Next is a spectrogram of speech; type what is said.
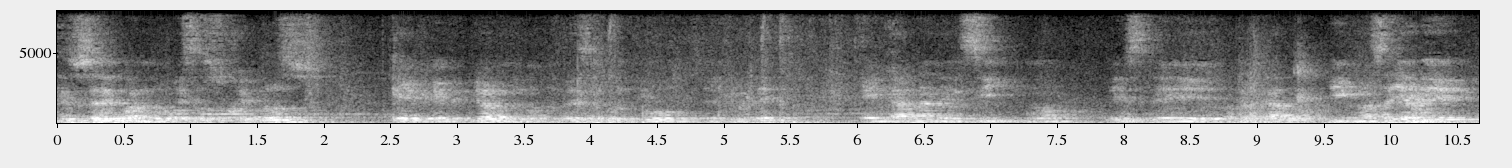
¿qué sucede cuando estos sujetos, que efectivamente no pertenecen al colectivo LGBT, encarnan en sí ¿no? este patriarcado. Y más allá de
